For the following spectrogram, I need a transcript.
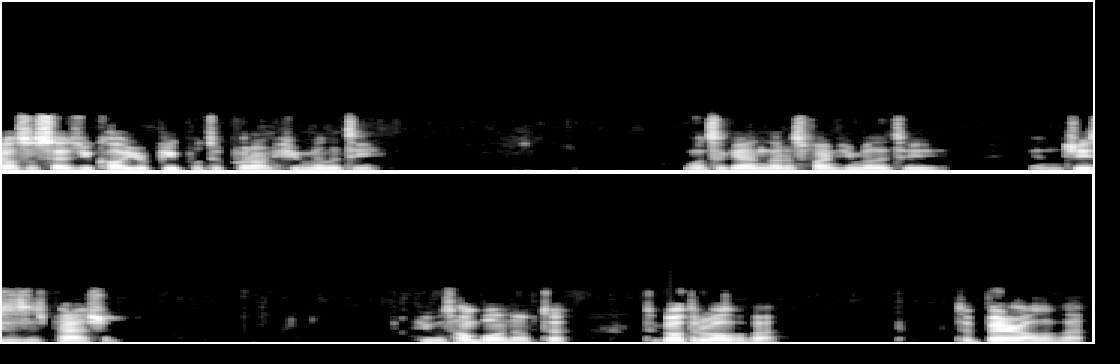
It also says you call your people to put on humility. Once again, let us find humility in Jesus' passion. He was humble enough to, to go through all of that, to bear all of that.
